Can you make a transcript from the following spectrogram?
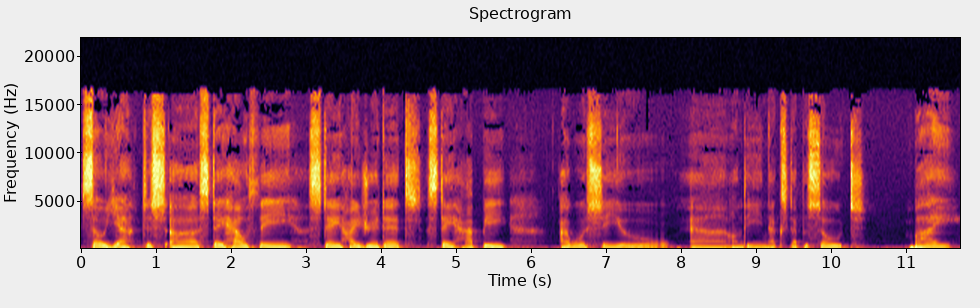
So, yeah, just uh, stay healthy, stay hydrated, stay happy. I will see you uh, on the next episode. Bye.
